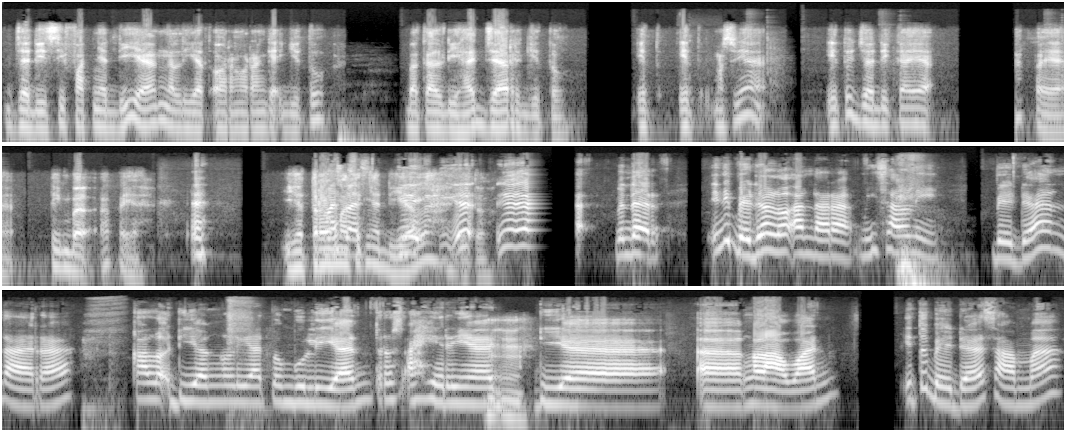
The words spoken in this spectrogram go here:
jadi sifatnya dia ngelihat orang-orang kayak gitu bakal dihajar gitu. Itu itu maksudnya itu jadi kayak apa ya? Timba apa ya? Eh, Ya Mas, traumatiknya Mas, dia gini, lah iya, gitu. iya, Bentar, ini beda loh antara misal nih, beda antara kalau dia ngelihat pembulian terus akhirnya Mm-mm. dia eh, ngelawan, itu beda sama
